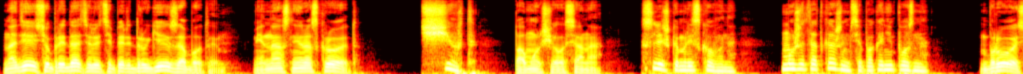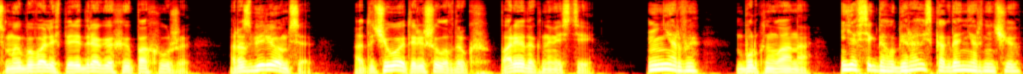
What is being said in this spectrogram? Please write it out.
Надеюсь, у предателя теперь другие заботы, и нас не раскроют». «Черт!» — поморщилась она. «Слишком рискованно. Может, откажемся, пока не поздно?» «Брось, мы бывали в передрягах и похуже. Разберемся. А ты чего это решила вдруг порядок навести?» «Нервы», — буркнула она. «Я всегда убираюсь, когда нервничаю».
